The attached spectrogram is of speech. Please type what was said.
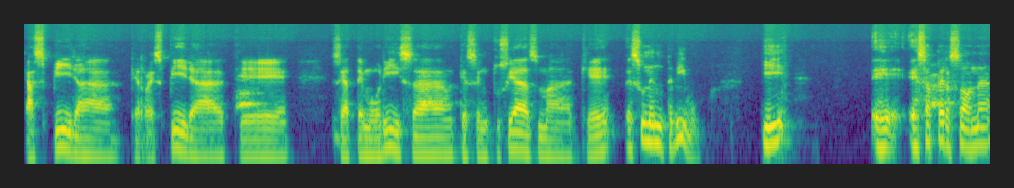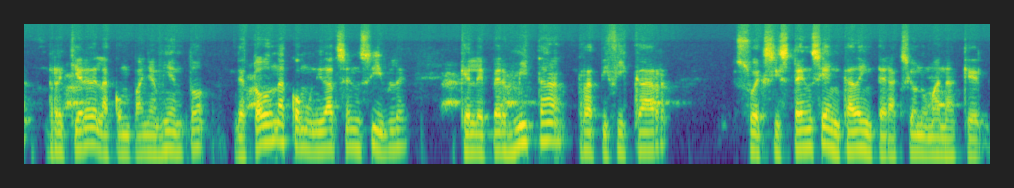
aspira, que respira, que se atemoriza, que se entusiasma, que es un ente vivo. Y eh, esa persona requiere del acompañamiento de toda una comunidad sensible que le permita ratificar su existencia en cada interacción humana que,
